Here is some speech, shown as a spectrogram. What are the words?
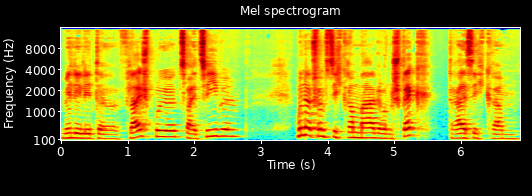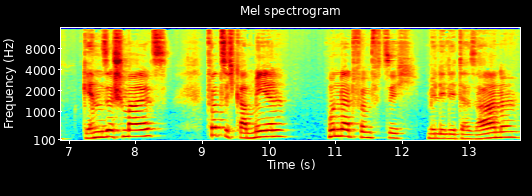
Milliliter Fleischbrühe, zwei Zwiebeln, 150 Gramm mageren Speck, 30 Gramm Gänseschmalz, 40 Gramm Mehl, 150 Milliliter Sahne,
